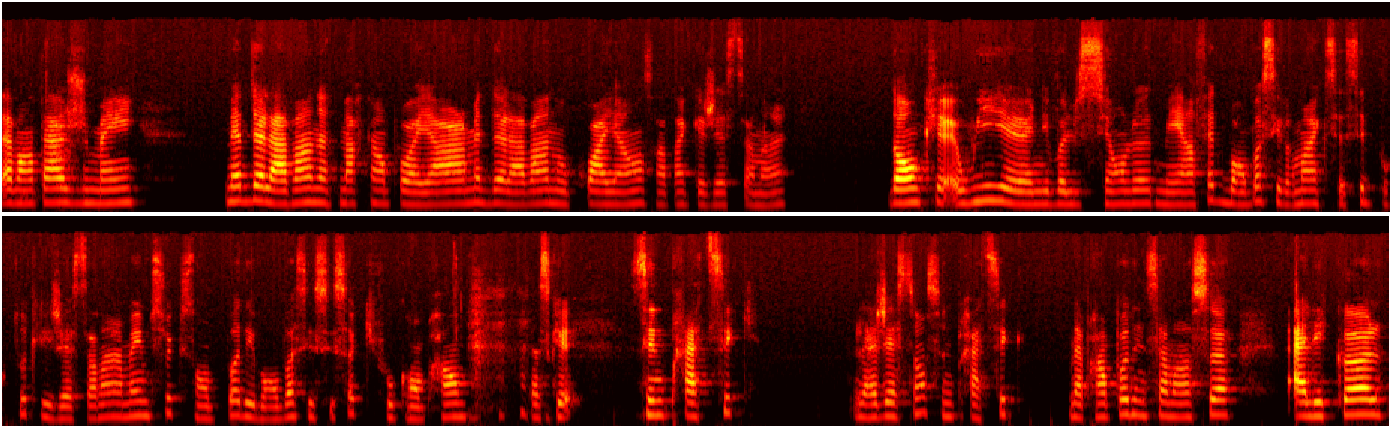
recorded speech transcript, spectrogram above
davantage humain, mettre de l'avant notre marque employeur, mettre de l'avant nos croyances en tant que gestionnaire. Donc, euh, oui, une évolution, là, mais en fait, Bomba, c'est vraiment accessible pour tous les gestionnaires, même ceux qui ne sont pas des Bombas. C'est ça qu'il faut comprendre parce que c'est une pratique. La gestion, c'est une pratique. On n'apprend pas nécessairement ça à l'école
